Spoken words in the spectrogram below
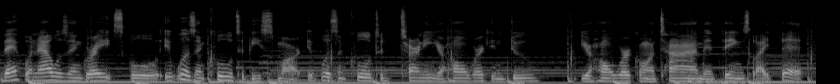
Back when I was in grade school, it wasn't cool to be smart. It wasn't cool to turn in your homework and do your homework on time and things like that.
